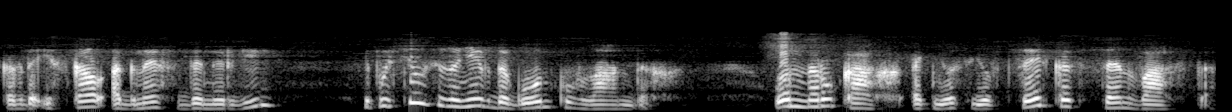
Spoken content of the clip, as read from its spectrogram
когда искал Агнес де Нервиль и пустился за ней вдогонку в ландах. Он на руках отнес ее в церковь Сен-Васта.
